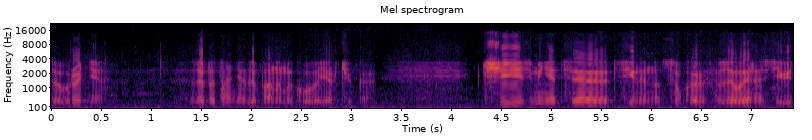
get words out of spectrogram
Доброго дня. Запитання до пана Миколи Ярчука. Чи зміняться ціни на цукор в залежності від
